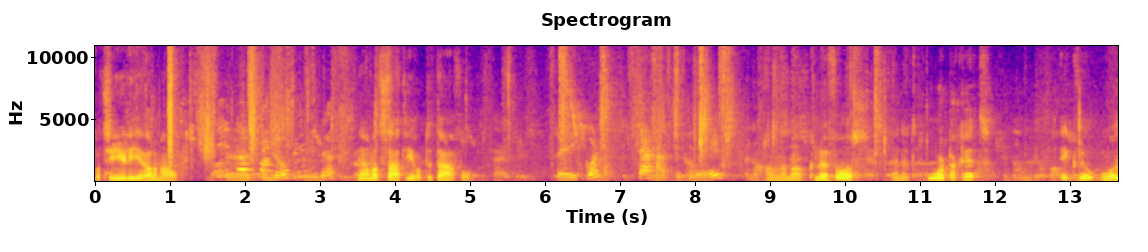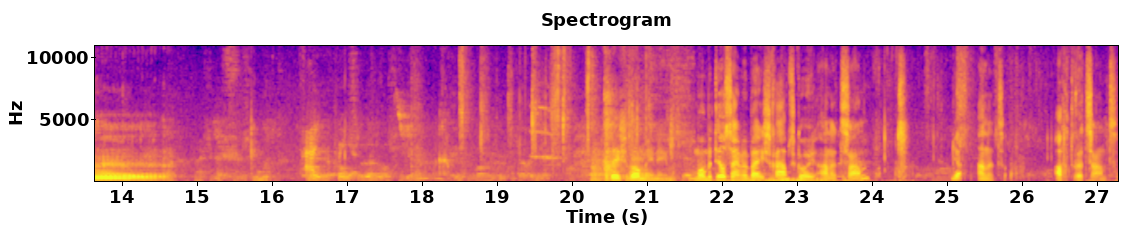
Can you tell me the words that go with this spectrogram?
Wat zien jullie hier allemaal? Ja, en wat staat hier op de tafel? Tekort. Daar gaat het heen. Allemaal knuffels en het oerpakket. Ik wil oer. Ei voor jullie. ga deze wel meenemen. Momenteel zijn we bij Schaapskooi aan het Zaan. Ja, aan het Achter het Zaand.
